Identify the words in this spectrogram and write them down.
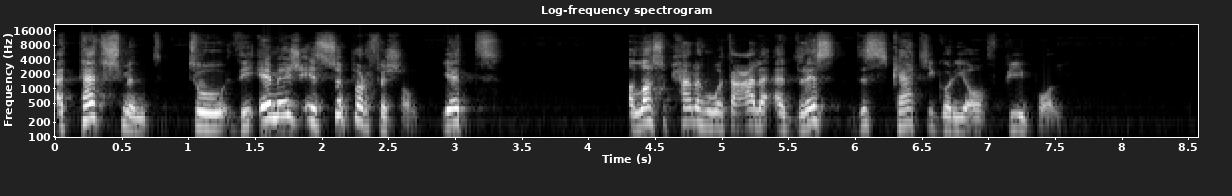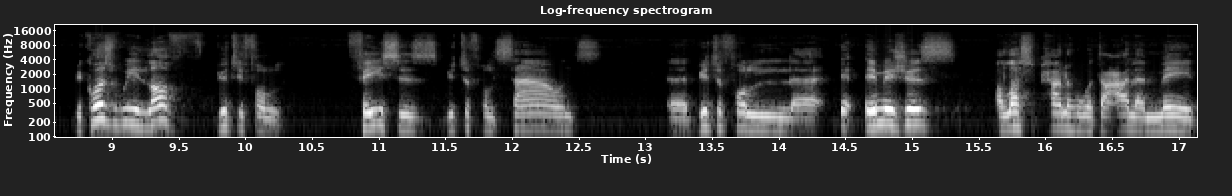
Attachment to the image is superficial, yet Allah subhanahu wa ta'ala addressed this category of people because we love beautiful faces, beautiful sounds, uh, beautiful uh, images. Allah subhanahu wa ta'ala made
